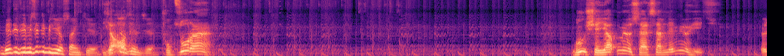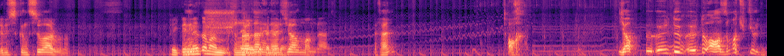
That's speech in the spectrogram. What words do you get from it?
Ne dediğimizi de biliyor sanki. Çok Ya abi- üzücü. Çok zor ha. Bu şey yapmıyor, sersemlemiyor hiç. Öyle bir sıkıntısı var bunun. Peki Benim ne zaman şunlardan enerji acaba? almam lazım. Efendim? Ah. Ya öldüm, öldü ağzıma tükürdüm.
